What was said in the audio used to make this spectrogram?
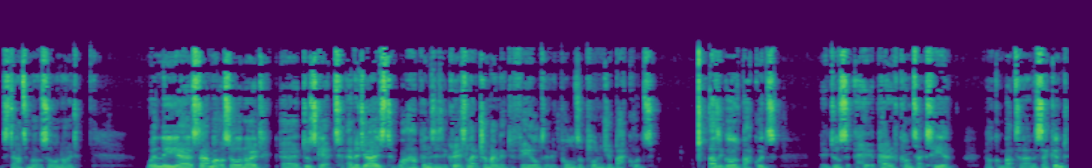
starter motor solenoid. When the uh, starter motor solenoid uh, does get energized, what happens is it creates an electromagnetic field and it pulls a plunger backwards. As it goes backwards, it does hit a pair of contacts here. I'll come back to that in a second.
